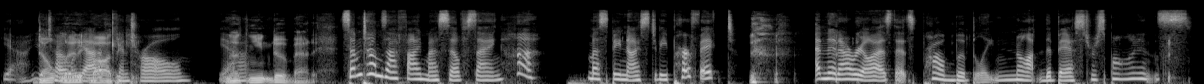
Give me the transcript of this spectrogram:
Yeah. Don't totally let it out bother of control. You. Yeah. Nothing you can do about it. Sometimes I find myself saying, huh, must be nice to be perfect. And then I realized that's probably not the best response.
